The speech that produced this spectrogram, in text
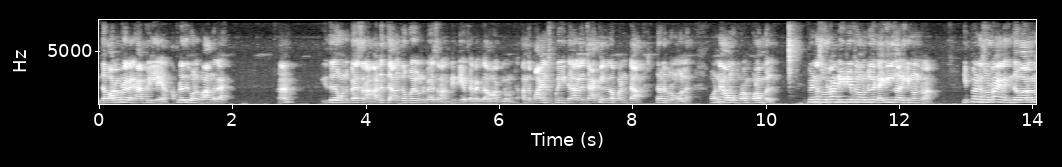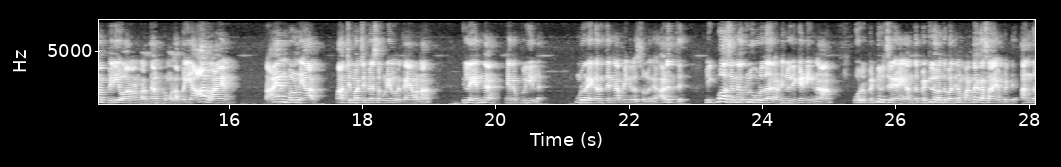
இந்த வாரம் கூட எனக்கு ஹாப்பி இல்லையா? அப்படி எதுக்கு உனக்கு வாங்குற? ஆ? இதில் ஒன்று பேசுகிறான் அடுத்து அங்கே போய் ஒன்று பேசுகிறான் டிடிஎஃப் எனக்கு தான் வரணுன்ட்டு அந்த பாயிண்ட்ஸ் பிடிக்கிட்டா ஜாக்லின் தான் பண்ணிட்டா தேர்ட் ப்ரோமோவில் உடனே அவனுக்கு புறம் புலம்பல். இப்போ என்ன சொல்கிறான் டிடிஎஃப்ல ஒன்றும் இல்லை டைட்டில் தான் அடிக்கணுன்றான் இப்போ என்ன சொல்கிறான் எனக்கு இந்த வாரம் தான் பெரிய வாரம்ன்றான் தேர்ட் ப்ரோமோவில் அப்போ யார் ராயன்? ராயன் பவன் யார்? மாற்றி மாற்றி பேசக்கூடிய ஒரு கைவனா இல்லை என்ன? எனக்கு புரியல. உங்களுடைய கருத்து என்ன அப்படிங்கிறத சொல்லுங்கள் அடுத்து பிக் பாஸ் என்ன குழு கொடுத்தாரு அப்படின்னு சொல்லி கேட்டிங்கன்னா ஒரு பெட் வச்சிருக்காங்க. அந்த பெட்டில் வந்து பார்த்தீங்கன்னா மண்டை கசாயம் பெட் அந்த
